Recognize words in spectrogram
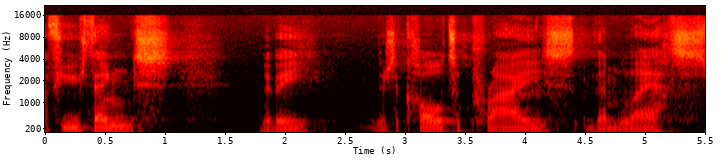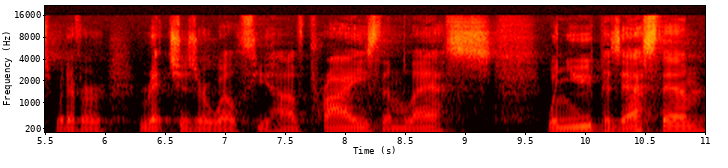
a few things. Maybe there's a call to prize them less, whatever riches or wealth you have, prize them less. When you possess them,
